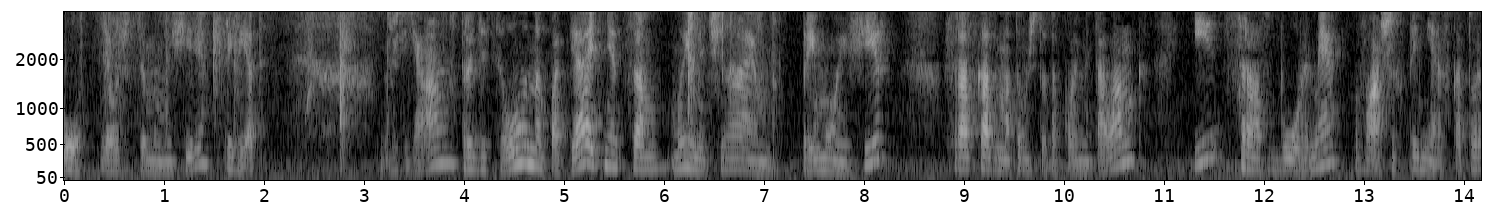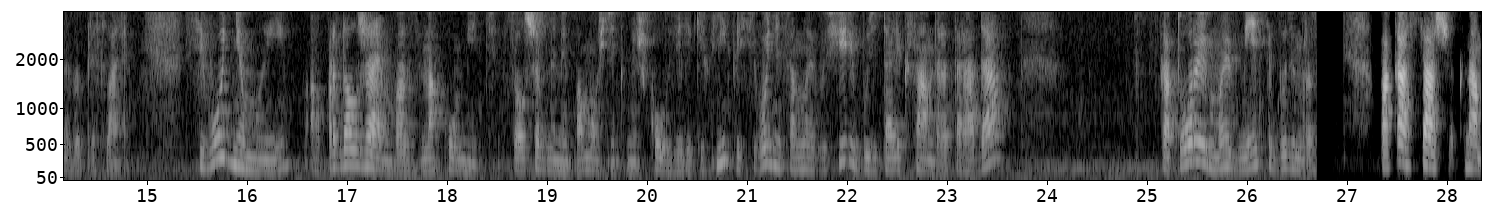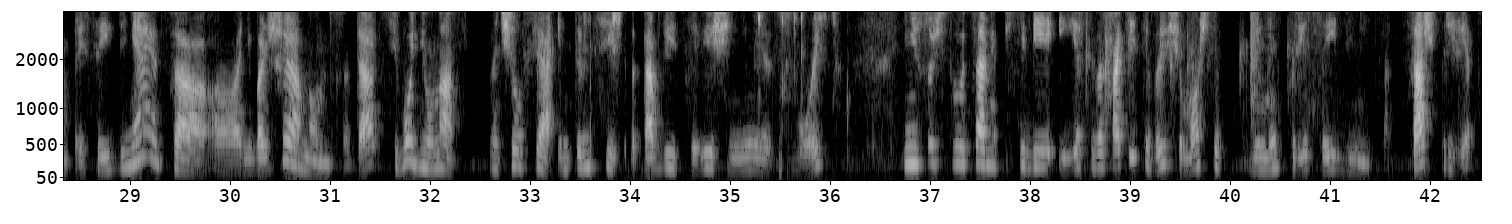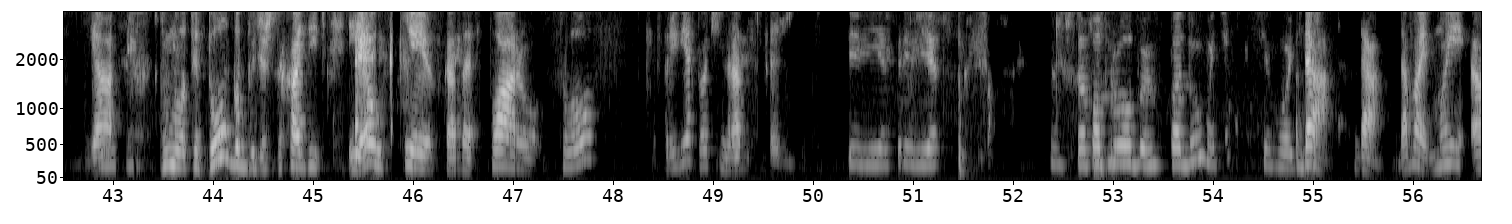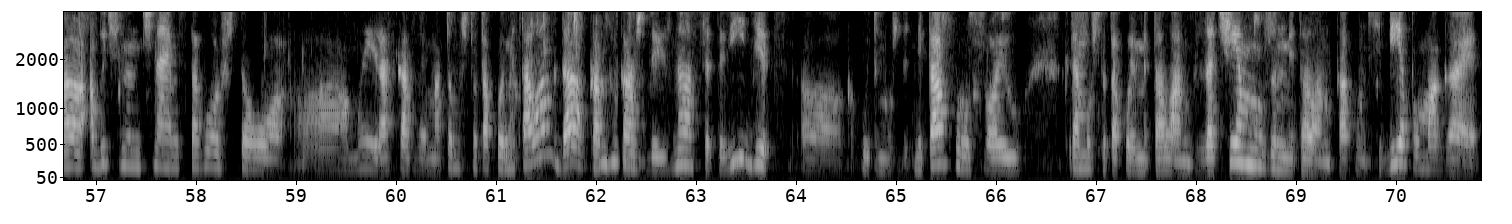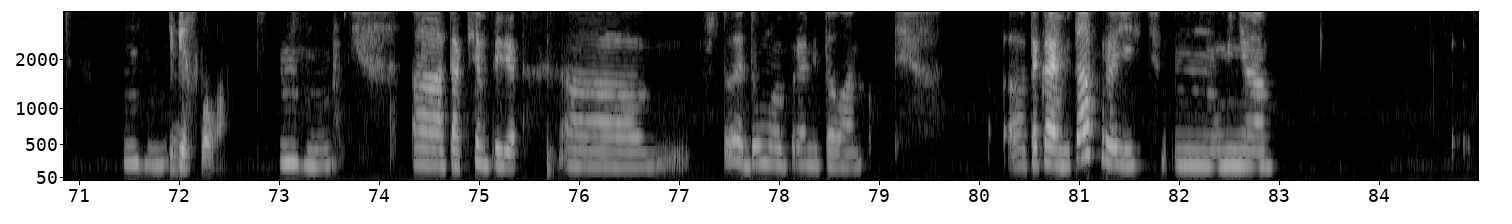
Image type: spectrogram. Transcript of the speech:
О, я уже в прямом эфире. Привет. Друзья, традиционно по пятницам мы начинаем прямой эфир с рассказом о том, что такое металланг, и с разборами ваших примеров, которые вы прислали. Сегодня мы а, продолжаем вас знакомить с волшебными помощниками Школы Великих Книг, и сегодня со мной в эфире будет Александра Тарада, с которой мы вместе будем разбираться Пока Саша к нам присоединяется, а, небольшие анонсы. Да? Сегодня у нас начался интенсив по таблице «Вещи не имеют свойств» и не существуют сами по себе. И если вы хотите, вы еще можете к нему присоединиться. Саш, привет! Я думала, ты долго будешь заходить, и я успею сказать пару слов. Привет, очень рада тебя видеть. Привет, привет. Что, попробуем подумать сегодня? Да, да, давай. Мы э, обычно начинаем с того, что э, мы рассказываем о том, что такое металланг, да, как mm-hmm. каждый из нас это видит, э, какую-то, может быть, метафору свою к тому, что такое металланг, зачем нужен металланг, как он тебе помогает. Mm-hmm. Тебе слово. Mm-hmm. А, так, всем привет. А, что я думаю про металланг? А, такая метафора есть у меня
